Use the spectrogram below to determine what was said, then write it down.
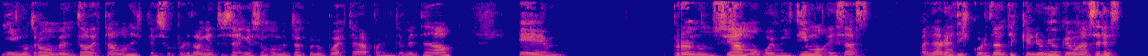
y en otro momento estamos que super down. Entonces en esos momentos en que uno puede estar aparentemente down, em, pronunciamos o emitimos esas palabras discordantes que lo único que van a hacer es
